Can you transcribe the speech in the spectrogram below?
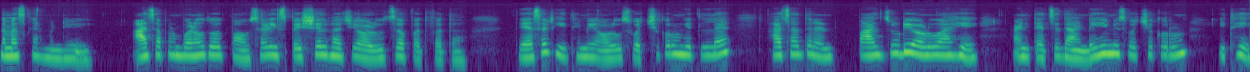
नमस्कार मंडळी. आज आपण बनवतो पावसाळी स्पेशल भाजी अळूचं फतफतं. तर यासाठी इथे मी अळू स्वच्छ करून घेतलेला आहे. हा साधारण पाच जुडी अळू आहे आणि त्याचे दांडेही मी स्वच्छ करून इथे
